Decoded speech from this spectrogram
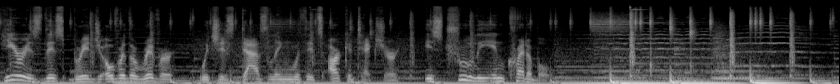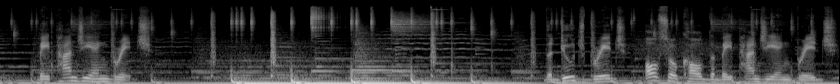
Here is this bridge over the river, which is dazzling with its architecture, is truly incredible. Beipanjiang Bridge The Duge Bridge, also called the Beipanjiang Bridge,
